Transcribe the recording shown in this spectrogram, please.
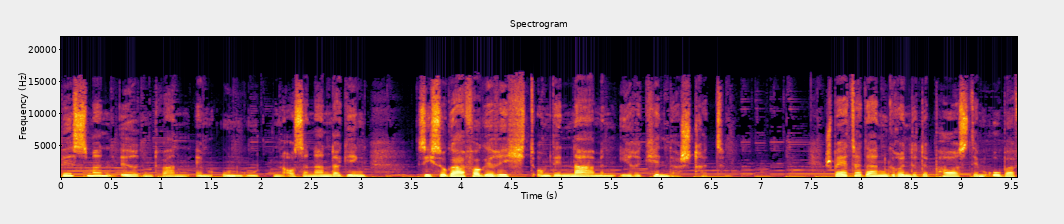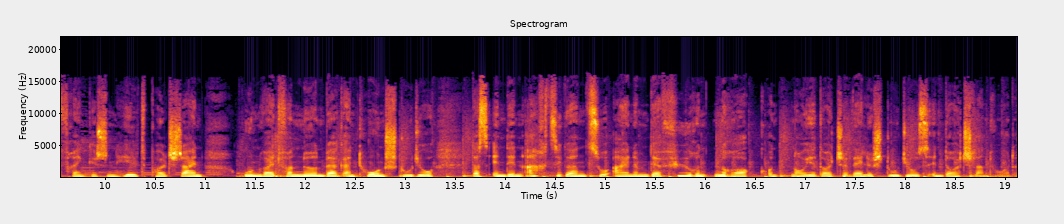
bis man irgendwann im Unguten auseinanderging, sich sogar vor Gericht um den Namen ihrer Kinder stritt. Später dann gründete Porst im oberfränkischen Hildpoltstein unweit von Nürnberg ein Tonstudio, das in den 80ern zu einem der führenden Rock- und Neue Deutsche Welle-Studios in Deutschland wurde.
